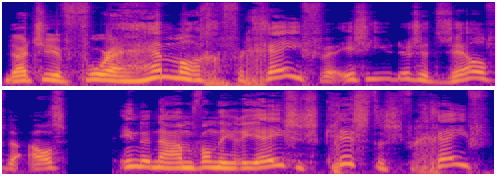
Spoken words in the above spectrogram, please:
dat je voor hem mag vergeven, is hier dus hetzelfde als in de naam van de Heer Jezus Christus vergeven.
